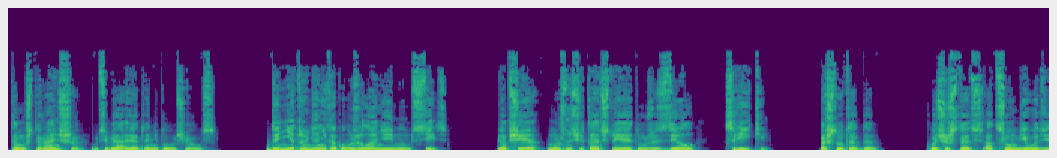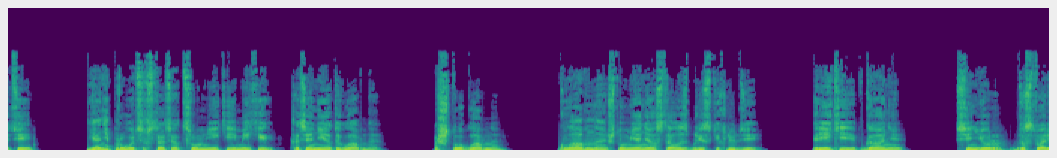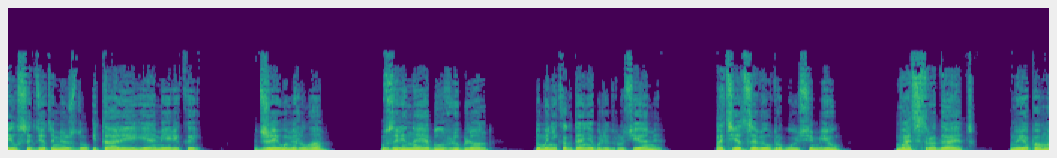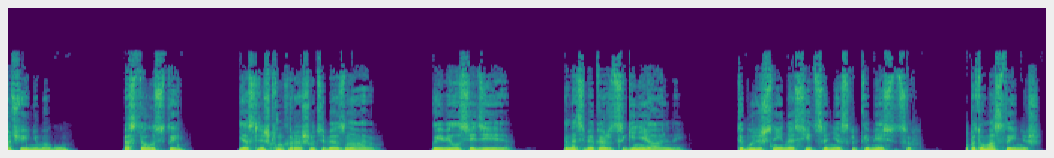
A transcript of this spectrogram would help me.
потому что раньше у тебя это не получалось. Да нет у меня никакого желания ему мстить. И вообще можно считать, что я это уже сделал с Рики. А что тогда? Хочешь стать отцом его детей? Я не против стать отцом Ники и Мики, хотя не это главное. А что главное? Главное, что у меня не осталось близких людей. Рики в Гане. Сеньор растворился где-то между Италией и Америкой. Джей умерла. В Зарине я был влюблен, но мы никогда не были друзьями. Отец завел другую семью. Мать страдает, но я помочь ей не могу. Осталась ты. Я слишком хорошо тебя знаю. Появилась идея. Она тебе кажется гениальной. Ты будешь с ней носиться несколько месяцев, потом остынешь,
